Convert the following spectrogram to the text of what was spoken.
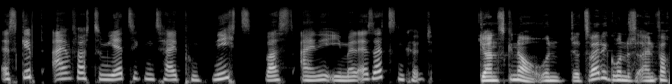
Es gibt einfach zum jetzigen Zeitpunkt nichts, was eine E-Mail ersetzen könnte. Ganz genau. Und der zweite Grund ist einfach,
